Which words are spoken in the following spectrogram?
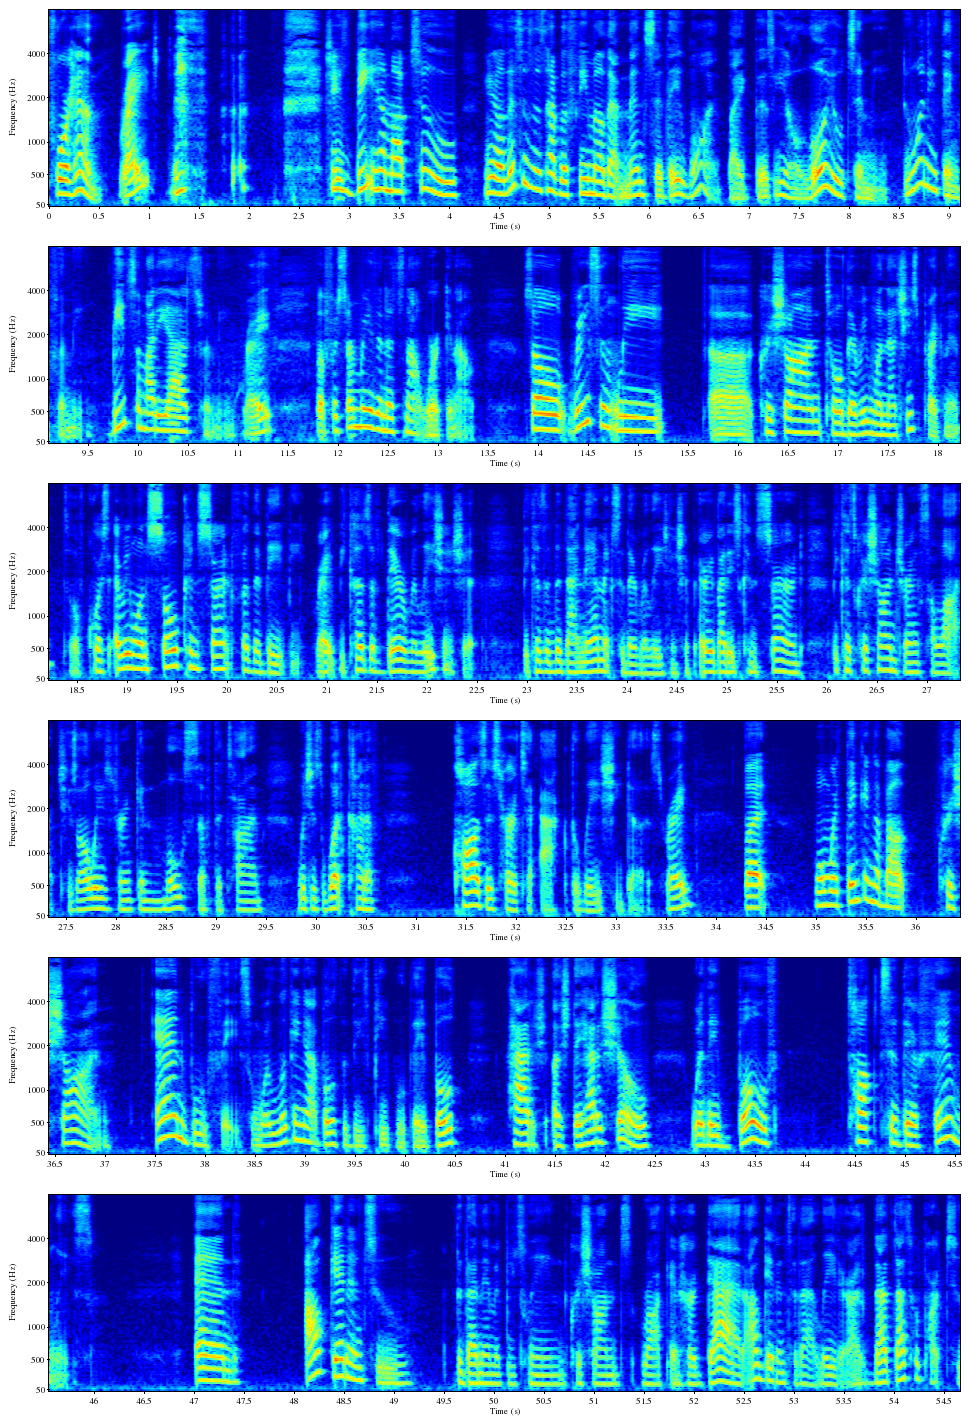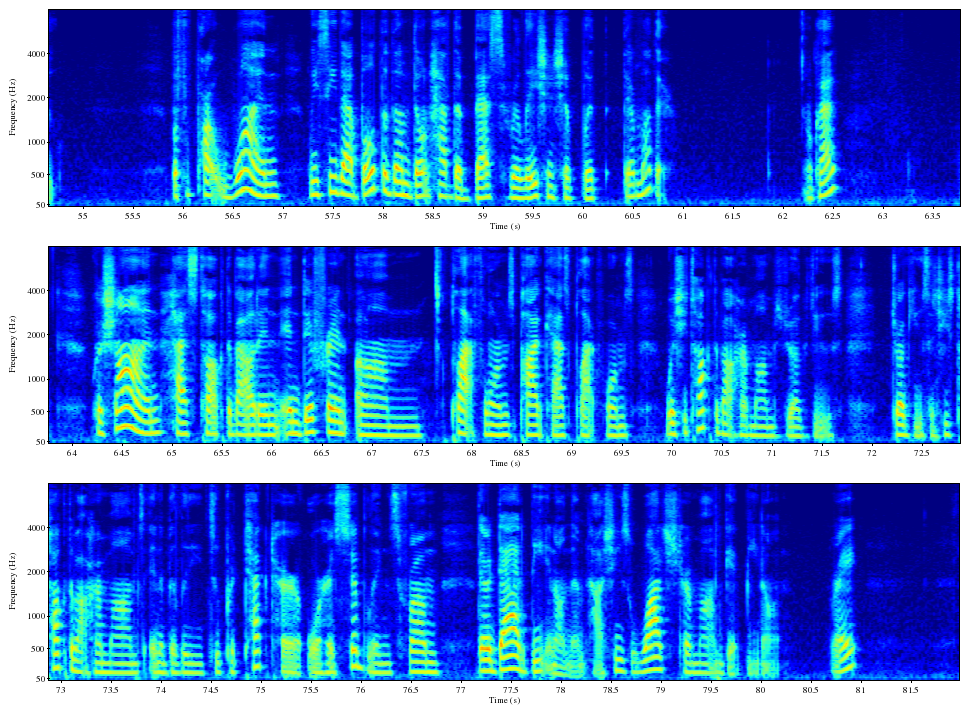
for him, right? She's beat him up too. You know, this is the type of female that men said they want. Like this, you know, loyal to me, do anything for me, beat somebody ass for me, right? But for some reason, it's not working out. So recently, uh, Chrisean told everyone that she's pregnant. So, of course, everyone's so concerned for the baby, right? Because of their relationship because of the dynamics of their relationship. Everybody's concerned because Chrisean drinks a lot. She's always drinking most of the time, which is what kind of causes her to act the way she does, right? But when we're thinking about Chrisean and Blueface, when we're looking at both of these people, they both had a, they had a show where they both talked to their families. And I'll get into the dynamic between Chrisean's Rock and her dad. I'll get into that later. I, that that's for part two. But for part one, we see that both of them don't have the best relationship with their mother. Okay? Chrisean has talked about in, in different um, platforms, podcast platforms, where she talked about her mom's drug use. drug use. And she's talked about her mom's inability to protect her or her siblings from their dad beating on them, how she's watched her mom get beat on, right?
